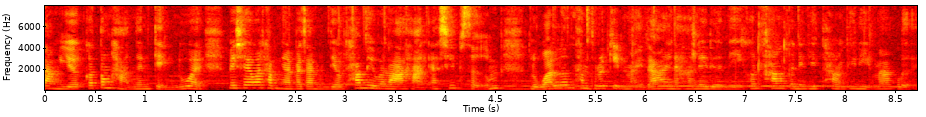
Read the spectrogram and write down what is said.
ตังค์เยอะก็ต้องหาเงินเก่งด้วย ไม่ใช่ว่าทำงานประจำอย่างเดียว ถ้ามีเวลาหาอาชีพเสริม หรือว่าเริ่มทำธุรกิจใหม่ได้นะคะ ในเดือนนี้ค่อนข้างเป็นในทิศทางที่ดีมากเลย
